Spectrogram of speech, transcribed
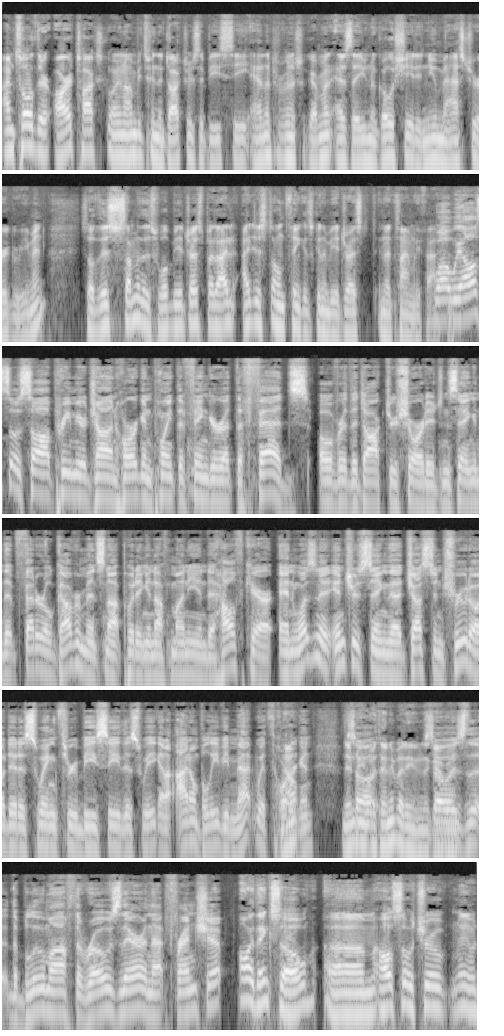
I'm told there are talks going on between the doctors of BC and the provincial government as they negotiate a new master agreement. So this, some of this will be addressed, but I, I just don't think it's going to be addressed in a timely fashion. Well, we also saw Premier John Horgan point the finger at the feds over the doctor shortage and saying that federal government's not putting enough money into healthcare. And wasn't it interesting that Justin Trudeau did a swing through BC this week? And I don't believe he met with Horgan. didn't meet with anybody in the so government. is the, the bloom off the rose there in that friendship? Oh, I think so. Um, also true, you know,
